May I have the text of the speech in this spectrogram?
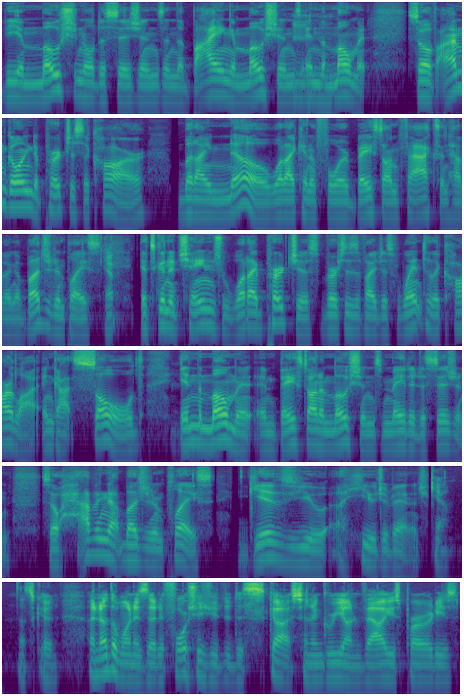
the emotional decisions and the buying emotions in the Mhm. moment. So if I'm going to purchase a car, but I know what I can afford based on facts and having a budget in place, Yep. it's going to change what I purchase versus if I just went to the car lot and got sold in the moment and based on emotions made a decision. So having that budget in place gives you a huge advantage. Yeah, that's good. Another one is that it forces you to discuss and agree on values, priorities,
